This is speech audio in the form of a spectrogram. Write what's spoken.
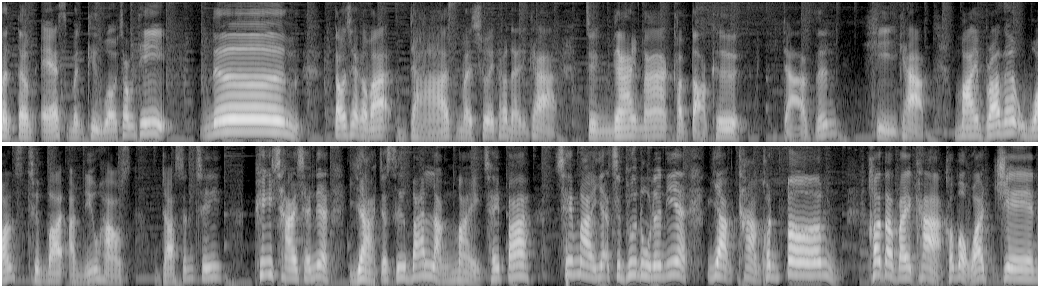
มันเติม s มันคือ verb ช่องที่1ต้องใช้คำว่า does มาช่วยเท่านั้นค่ะ จึงง่ายมากคำตอบคือ doesn't he ค่ะ my brother wants to buy a new house doesn't he พี่ชายฉันเนี่ยอยากจะซื้อบ้านหลังใหม่ใช่ปะใช่ไหมอยากจะเพิ่งดูนะเนี่ยอยากถามคอนเฟิร์มข้อต่อไปค่ะเขาบอกว่า Jane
